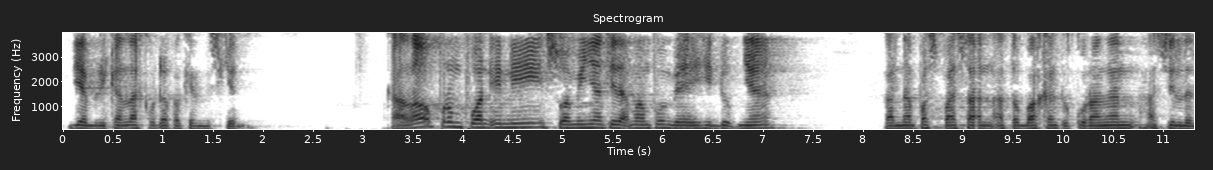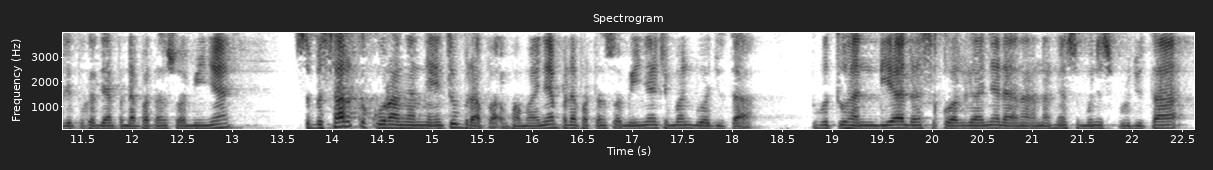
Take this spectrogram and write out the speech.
dia berikanlah kepada fakir miskin. Kalau perempuan ini suaminya tidak mampu membiayai hidupnya karena pas-pasan atau bahkan kekurangan hasil dari pekerjaan pendapatan suaminya, Sebesar kekurangannya itu berapa? Umpamanya pendapatan suaminya cuma 2 juta. Kebutuhan dia dan sekeluarganya dan anak-anaknya semuanya 10 juta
